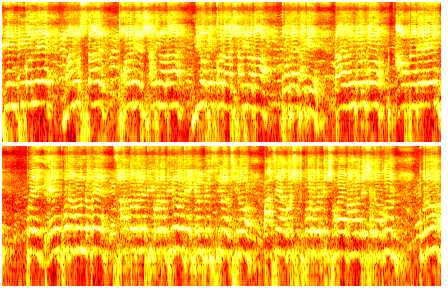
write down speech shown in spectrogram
বিএনপি করলে মানুষ তার ধর্মের স্বাধীনতা, নিরপেক্ষতার স্বাধীনতা বজায় থাকে। তাই আমি বলব, আপনাদের এই এই- পূজা মণ্ডপে ছাত্র দলের বিগত দিনেও যে হেল্প ছিল ছিল পাঁচই আগস্ট পরবর্তী সময়ে বাংলাদেশে যখন কোনো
